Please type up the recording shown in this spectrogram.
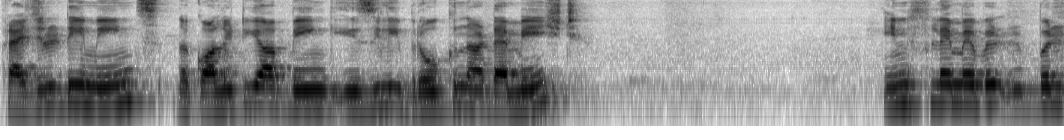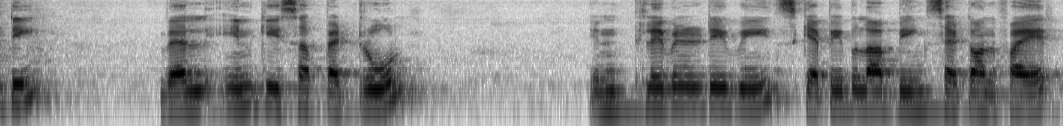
fragility means the quality of being easily broken or damaged. Inflammability well in case of petrol inflammability means capable of being set on fire.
